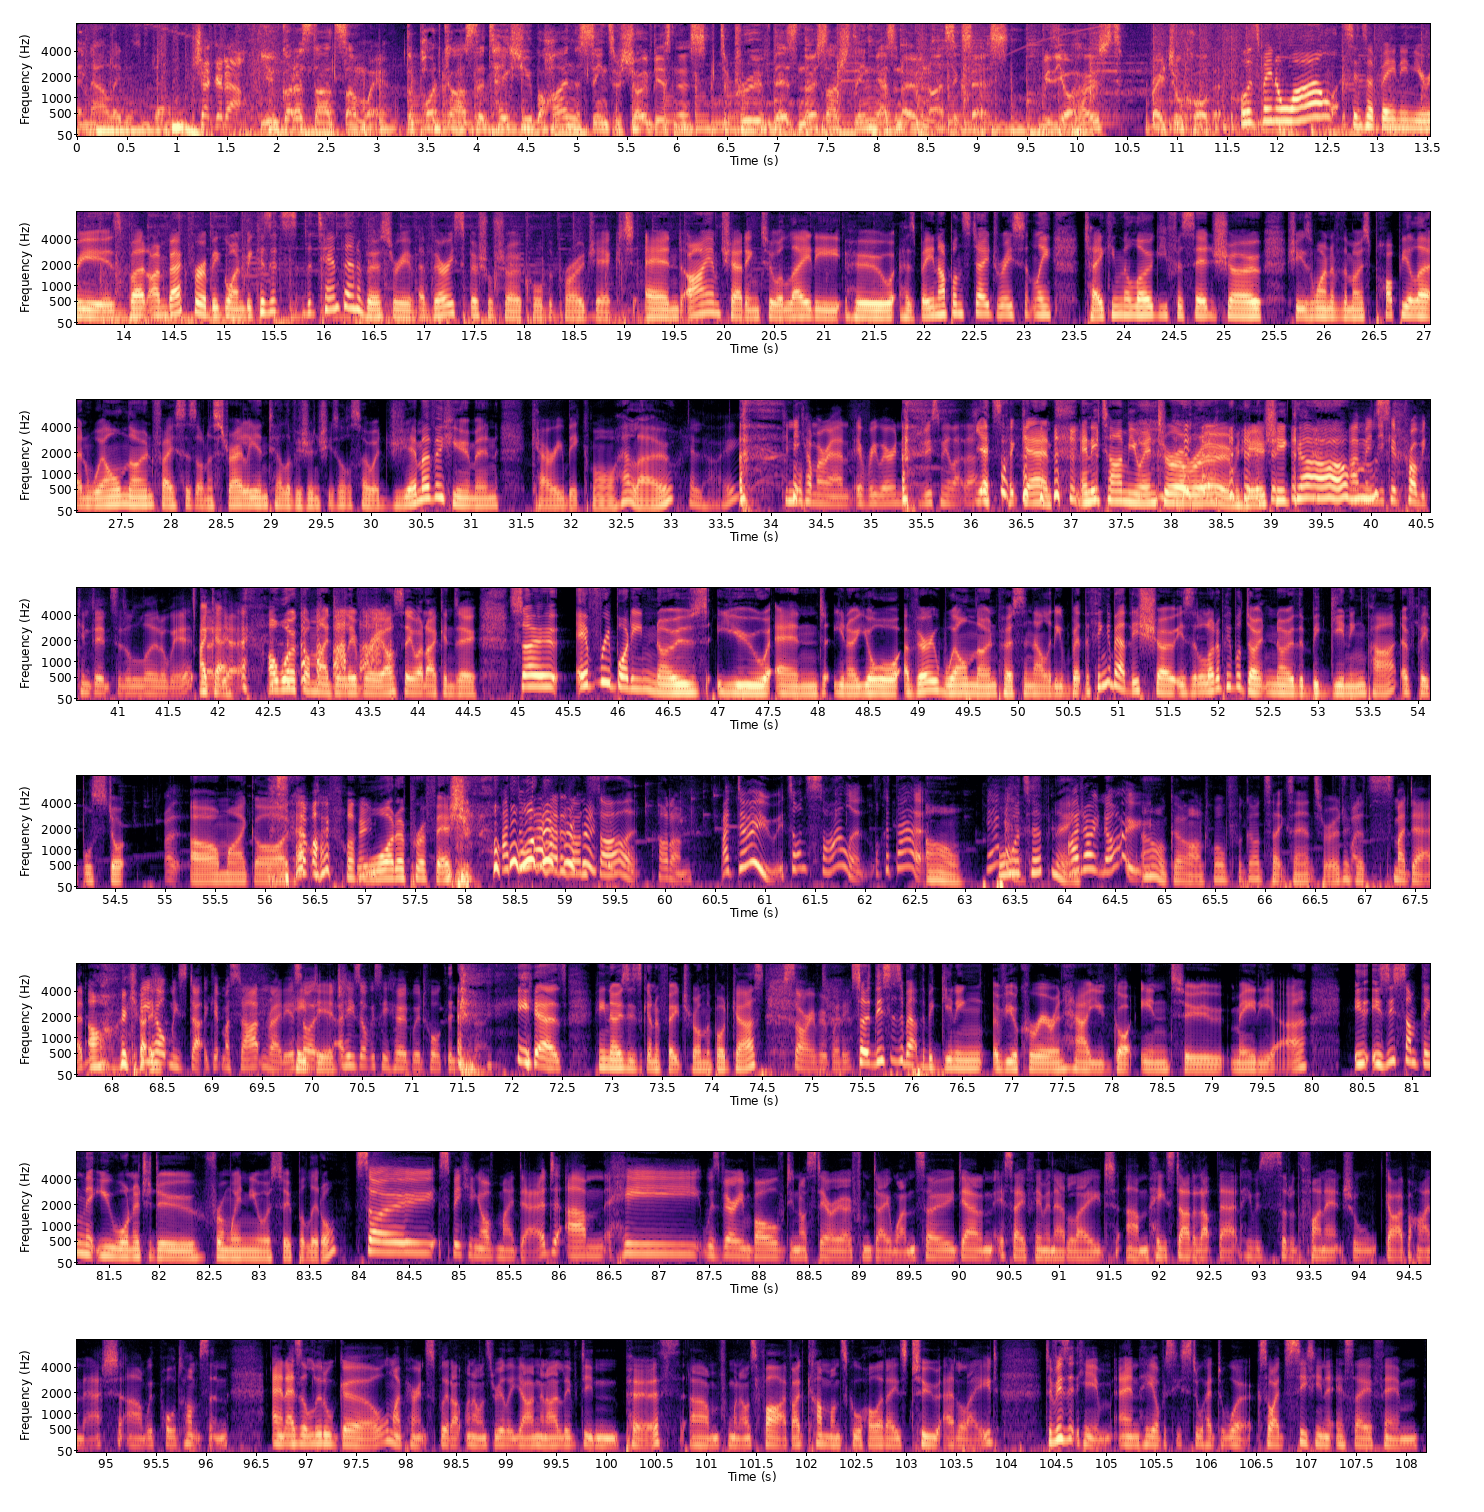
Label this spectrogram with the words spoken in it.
And now, ladies and gentlemen, Check it out. You've got to start somewhere. The podcast that takes you behind the scenes of show business to prove there's no such thing as an overnight success. With your host, Rachel Corbett. Well, it's been a while since I've been in your ears, but I'm back for a big one because it's the 10th anniversary of a very special show called The Project. And I am chatting to a lady who has been up on stage recently taking the Logie for said show. She's one of the most popular and well known faces on Australian television. She's also a gem of a human, Carrie Bickmore. Hello. Hello. Can you come around everywhere and introduce me like that? Yes, I can. Anytime you enter a room, here she comes. I mean, you could probably condense it a little bit. Okay. yeah. I'll work on my delivery. I'll see what I can do. So everybody knows you and, you know, you're a very well-known personality, but the thing about this show is that a lot of people don't know the beginning part of people's story. Uh, oh my god. Is that my phone? What a professional. I thought I had it on silent. Hold on. I do. It's on silent. Look at that. Oh. Yeah. Well, what's happening? I don't know. Oh god. Well, for God's sakes answer it if it's It's my dad. Oh, okay. He helped me start get my start in radio. He so did. He's obviously heard we're talking today. he has. He knows he's going to feature on the podcast. Sorry, everybody. So this is about the beginning of your career and how you got into media. Is, is this something that you wanted to do from when you were super little? So, speaking of my dad, um, he was very involved in Austereo from day one. So, down in SAFM in Adelaide, um, he started up that. He was sort of the financial guy behind that uh, with Paul Thompson. And as a little girl, my parents split up when I was really young, and I lived in Perth um, from when I was five. I'd come on school holidays to Adelaide to visit him, and he obviously still had to work. So, I'd sit in at SAFM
